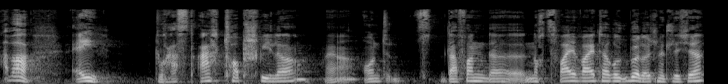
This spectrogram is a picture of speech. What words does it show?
Aber ey, du hast acht Topspieler, ja, und davon äh, noch zwei weitere überdurchschnittliche,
